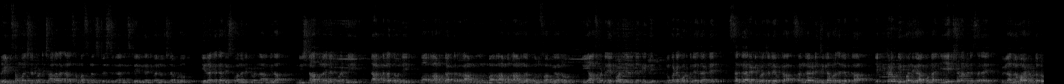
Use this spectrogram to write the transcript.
బ్రెయిన్కి సంబంధించినటువంటి చాలా రకాల సమస్యలు స్ట్రెస్ కానీ స్ట్రెయిన్ కానీ ఇవన్నీ వచ్చినప్పుడు ఏ రకంగా తీసుకోవాలనేటువంటి దాని మీద నిష్ణాతులైనటువంటి డాక్టర్లతోని మా రాము డాక్టర్ రాము మా రామ రామ్ గారు గురుస్వామి గారు ఈ హాస్పిటల్ ఏర్పాటు చేయడం జరిగింది. ఒకటే కొడుతున్నది ఏంటంటే సంగారెడ్డి ప్రజల యొక్క సంగారెడ్డి జిల్లా ప్రజల యొక్క ఎక్కడ ఇబ్బంది కాకుండా ఏ క్షణాలైనా సరే వీళ్ళు అందుబాటులో ఉంటారు.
